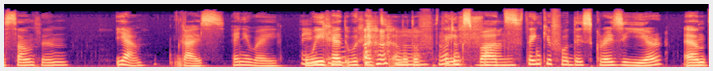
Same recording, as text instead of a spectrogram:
something. Yeah, guys. Anyway, Thank we you. had we had a lot of A lot of things, but thank you for this crazy year. And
